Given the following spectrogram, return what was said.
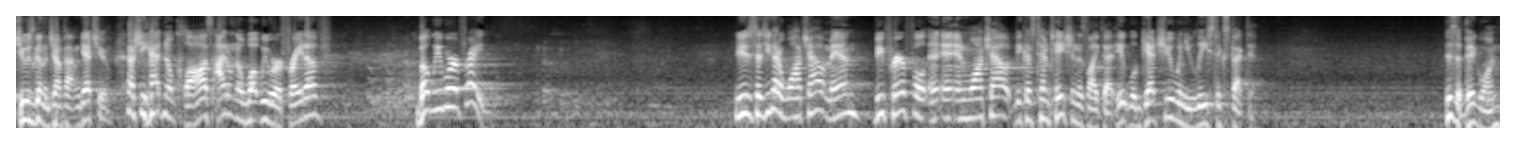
she was going to jump out and get you. Now, she had no claws. I don't know what we were afraid of, but we were afraid. Jesus says, You got to watch out, man. Be prayerful and, and, watch out because temptation is like that. It will get you when you least expect it. This is a big one.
